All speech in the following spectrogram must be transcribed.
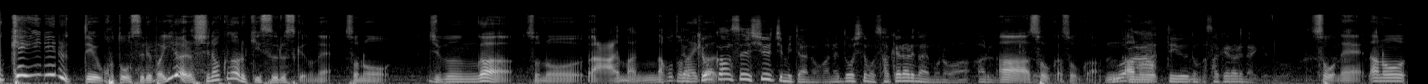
受け入れるっていうことをすればイライラしなくなる気するっすけどね。その自分がそのああまあんなことうんないか。共感性周知みたいなのがねどうしても避けられないものはあるああそうかそうか。うんうわーっていうのが避けられないけど。そうね。あの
